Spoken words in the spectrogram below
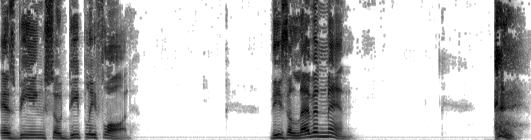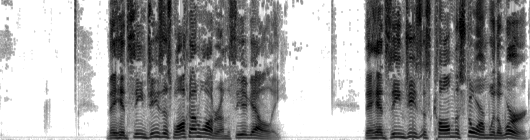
as being so deeply flawed. These 11 men, they had seen Jesus walk on water on the Sea of Galilee. They had seen Jesus calm the storm with a word,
